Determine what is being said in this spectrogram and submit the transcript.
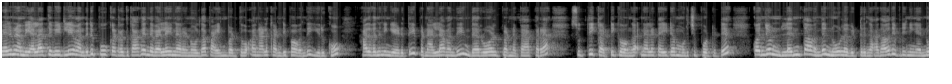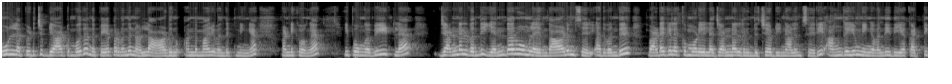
மேலும் நம்ம எல்லாத்து வீட்லேயும் வந்துட்டு பூ கட்டுறதுக்காக இந்த வெள்ளை நிற நூல் தான் பயன்படுத்துவோம். அதனால் கண்டிப்பாக வந்து இருக்கும். அது வந்து நீங்கள் எடுத்து இப்போ நல்லா வந்து இந்த ரோல் பண்ண பேப்பரை சுற்றி கட்டிக்கோங்க. நல்லா டைட்டாக முடிச்சு போட்டுட்டு கொஞ்சம் லென்த்தாக வந்து நூலை விட்டுருங்க. அதாவது இப்படி நீங்கள் நூலில் பிடிச்சு இப்படி ஆட்டும்போது அந்த பேப்பர் வந்து நல்லா ஆடணும். அந்த மாதிரி வந்துட்டு நீங்கள் பண்ணிக்கோங்க. இப்போ உங்கள் வீட்டில் ஜன்னல் வந்து எந்த ரூமில் இருந்தாலும் சரி அது வந்து வடகிழக்கு மூலையில் ஜன்னல் இருந்துச்சு அப்படின்னாலும் சரி அங்கேயும் நீங்கள் வந்து இதையே கட்டி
